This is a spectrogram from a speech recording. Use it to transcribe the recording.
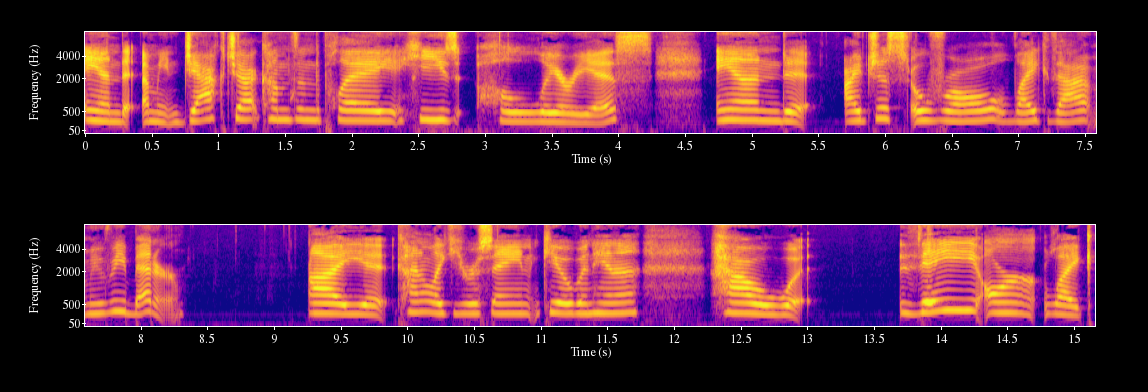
And I mean, Jack Jack comes into play. He's hilarious. And I just overall like that movie better. I kind of like you were saying, Caleb and Hannah, how they aren't like,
